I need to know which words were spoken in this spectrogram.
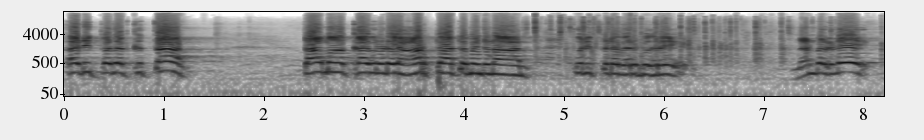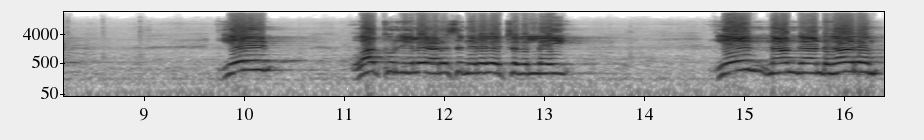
அடிப்பதற்குத்தான் தமாகவினுடைய ஆர்ப்பாட்டம் என்று நான் குறிப்பிட விரும்புகிறேன். நண்பர்களே ஏன் வாக்குறுதிகளை அரசு நிறைவேற்றவில்லை? ஏன் நான்கு ஆண்டு காலம்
